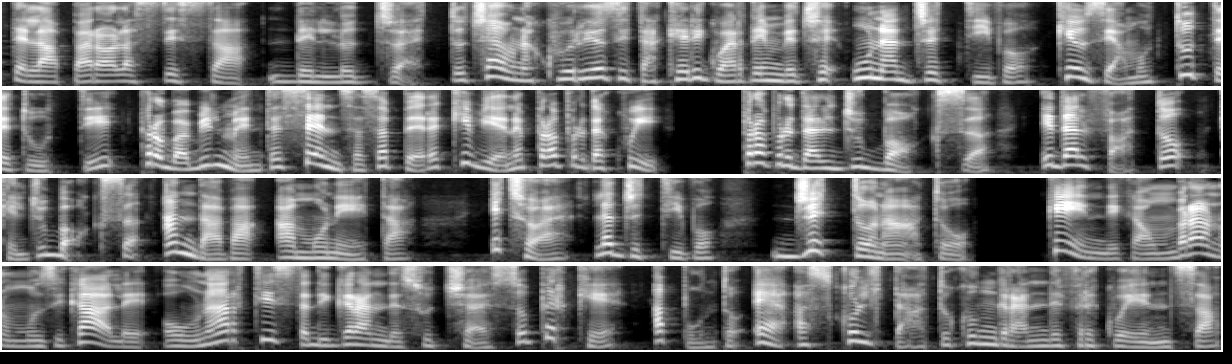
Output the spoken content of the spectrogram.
parte la parola stessa dell'oggetto, c'è una curiosità che riguarda invece un aggettivo che usiamo tutte e tutti, probabilmente senza sapere che viene proprio da qui, proprio dal jukebox e dal fatto che il jukebox andava a moneta e cioè l'aggettivo gettonato, che indica un brano musicale o un artista di grande successo perché appunto è ascoltato con grande frequenza.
